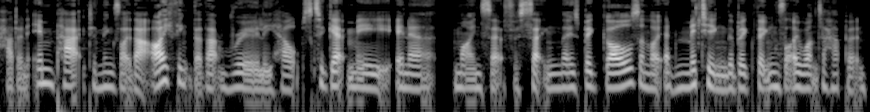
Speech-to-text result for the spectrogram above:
had an impact, and things like that. I think that that really helps to get me in a mindset for setting those big goals and like admitting the big things that I want to happen.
